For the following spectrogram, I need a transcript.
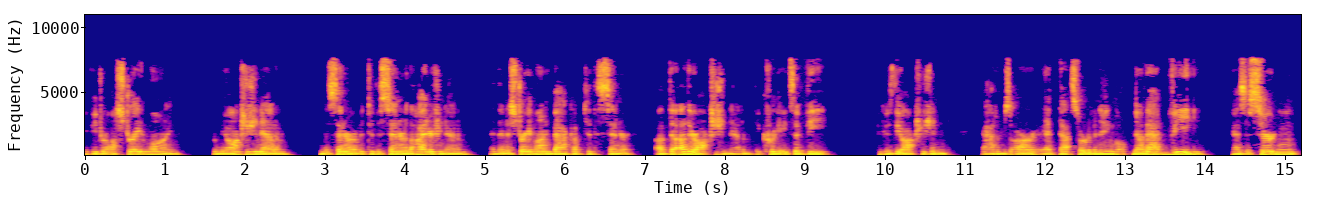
if you draw a straight line from the oxygen atom in the center of it to the center of the hydrogen atom, and then a straight line back up to the center of the other oxygen atom, it creates a V because the oxygen atoms are at that sort of an angle. Now that V has a certain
